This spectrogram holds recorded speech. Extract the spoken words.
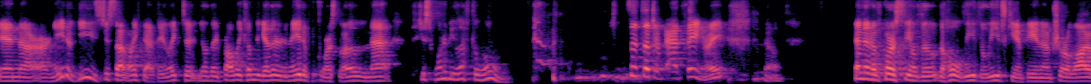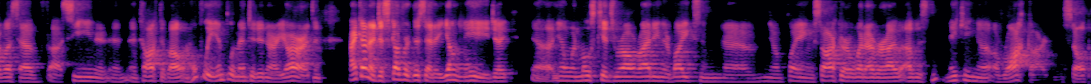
and our, our native bees just not like that. They like to, you know, they probably come together to mate, of course, but other than that, they just want to be left alone. it's such a bad thing, right? You know. And then, of course, you know, the, the whole Leave the Leaves campaign, I'm sure a lot of us have uh, seen and, and, and, talked about and hopefully implemented in our yards. And I kind of discovered this at a young age. I, uh, you know, when most kids were out riding their bikes and, uh, you know, playing soccer or whatever, I, I was making a, a, rock garden. So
